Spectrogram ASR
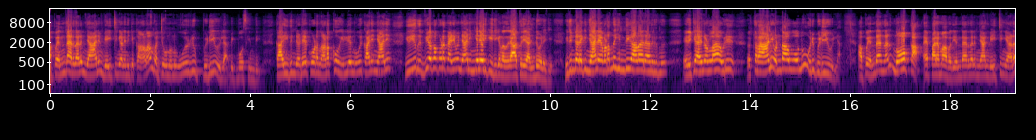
അപ്പോൾ എന്തായിരുന്നാലും ഞാനും വെയിറ്റിംഗ് ആണ്. എനിക്ക് കാണാൻ പറ്റുമെന്നൊന്നും ഒരു പിടിയുമില്ല ബിഗ് ബോസ് ഹിന്ദി. കാര്യം ഇതിന്റെ ഇടയിൽ കൂടെ നടക്കോ ഇല്ലയെന്ന് ഒരു കാര്യം ഞാൻ ഈ റിവ്യൂ ഒക്കെ കൂടെ കഴിയുമ്പോൾ ഞാൻ ഇങ്ങനെ ആയിരിക്കും ഇരിക്കണത് രാത്രി രണ്ട് മണിക്ക്. ഇതിന്റെ ഇടയ്ക്ക് ഞാൻ എവിടെ നിന്ന് ഹിന്ദി കാണാനാണിരുന്ന് എനിക്ക് അതിനുള്ള ഒരു ത്രാണി ഉണ്ടാവുമോ എന്നും ഒരു പിടിയുമില്ല അപ്പോൾ എന്തായിരുന്നാലും നോക്കാം. ഏ, പരമാവധി എന്തായിരുന്നാലും ഞാൻ വെയിറ്റിംഗ് ആണ്.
